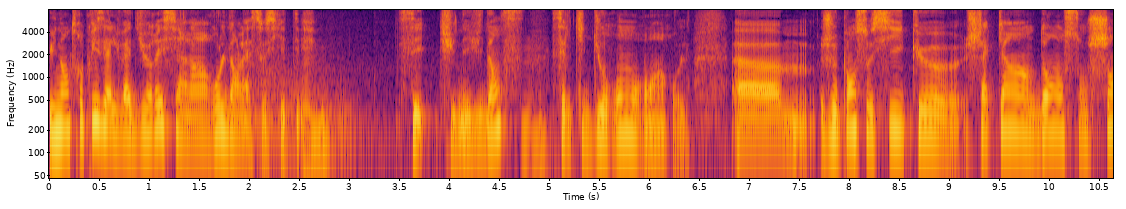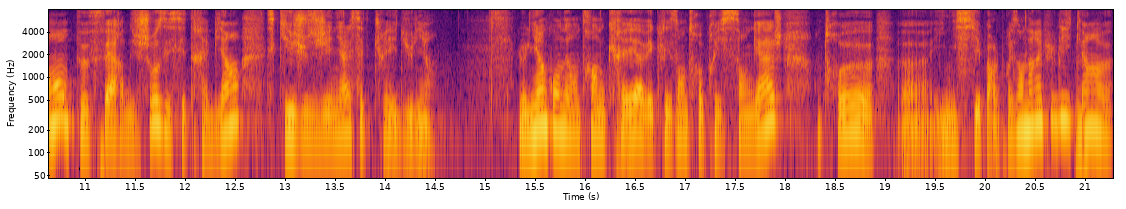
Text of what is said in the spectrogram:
une entreprise, elle va durer si elle a un rôle dans la société. Mmh c'est une évidence. Mhm. Celles qui dureront auront un rôle. Euh, je pense aussi que chacun dans son champ peut faire des choses et c'est très bien. Ce qui est juste génial, c'est de créer du lien. Le lien qu'on est en train de créer avec les entreprises s'engage, entre euh, euh, initié par le président de la République, mhm. hein,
